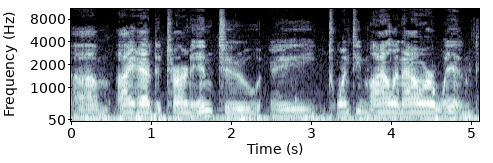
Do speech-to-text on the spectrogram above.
um, I had to turn into a 20 mile an hour wind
